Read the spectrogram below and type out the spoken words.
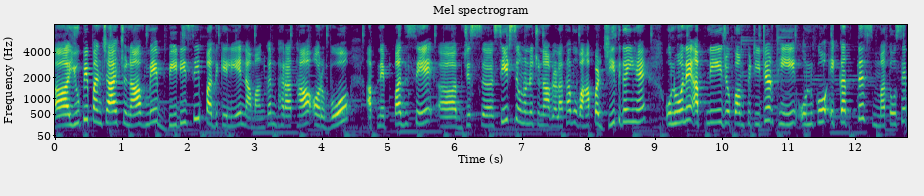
यूपी पंचायत चुनाव में बीडीसी पद के लिए नामांकन भरा था और वो अपने पद से जिस सीट से उन्होंने चुनाव लड़ा था, वो वहाँ पर जीत गई हैं। उन्होंने अपनी जो कॉम्पिटिटर थी, उनको 31 मतों से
